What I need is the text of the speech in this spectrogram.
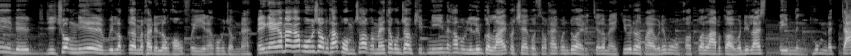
นี่เดี๋ยวช่วงนี้วิลล็อกเกอร์ไม่ค่อยได้ลงของฟรีนะคุณผู้ชมนะเป็นไงกันบ้างครับคุณผู้ชมครับผมชอบกันไหมถ้าคุณชอบคลิปนี้นะครับผมอย่าลืมกดไลค์กดแชร์กด subscribe กันด้วยเจอกันหม่คิวต่อไปวันนี้ผมขอตัวลาไปก่อนวันนี้ไลฟ์สตรีมหนึ่งทุ่มนะจ๊ะ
